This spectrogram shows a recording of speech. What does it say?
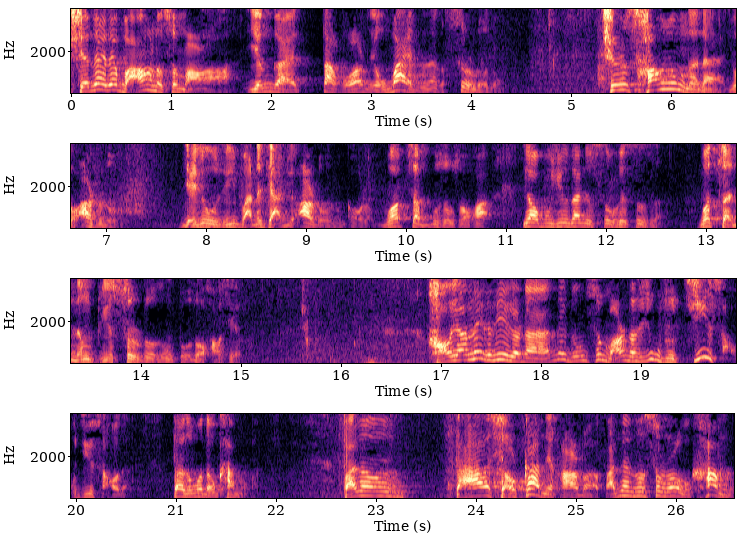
现在在网上的榫卯啊，应该大伙有卖的那个四十多种，其实常用的呢有二十多种，也就一般的家具二十多种够了。我真不说说话。要不行，咱就试回试试。我真能比四十多种多做好些了。好像那个地方呢，那种榫卯那用处极少极少的，但是我都看过。反正打小干那行吧，反正这榫卯我看过，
